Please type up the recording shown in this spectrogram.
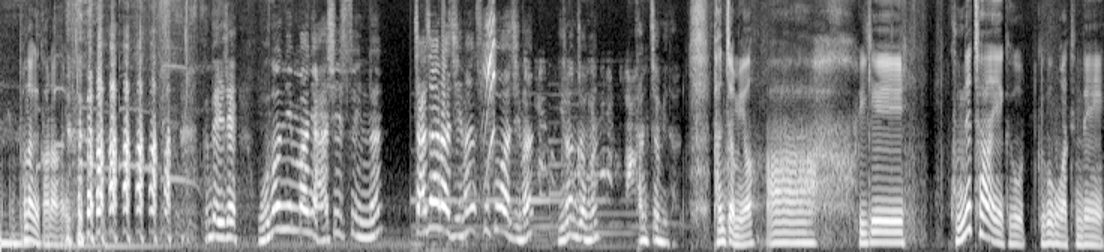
음. 편하게 가라. 근데 이제 오너님만이 아실 수 있는 짜잘하지만 소소하지만 이런 점은 단점이다. 단점이요? 아 이게 국내 차의 그거 그건 것 같은데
